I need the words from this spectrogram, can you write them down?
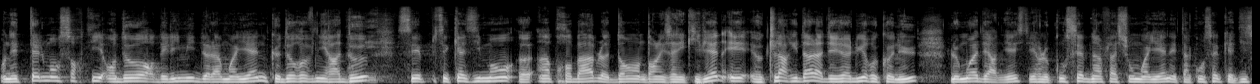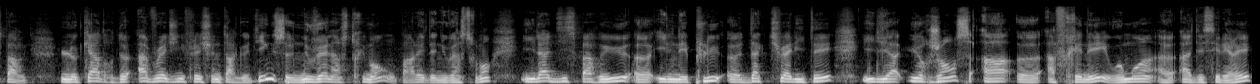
On est tellement sorti en dehors des limites de la moyenne que de revenir à à deux, c'est quasiment euh, improbable dans, dans, les années qui viennent. Et euh, Clarida l'a déjà lui reconnu le mois dernier, c'est-à-dire le concept d'inflation moyenne est un concept qui a disparu. Le cadre de average inflation targeting, ce nouvel instrument, on parlait des nouveaux instruments, il a disparu, euh, il n'est plus d'actualité. Il y a urgence à, à freiner ou au moins à décélérer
